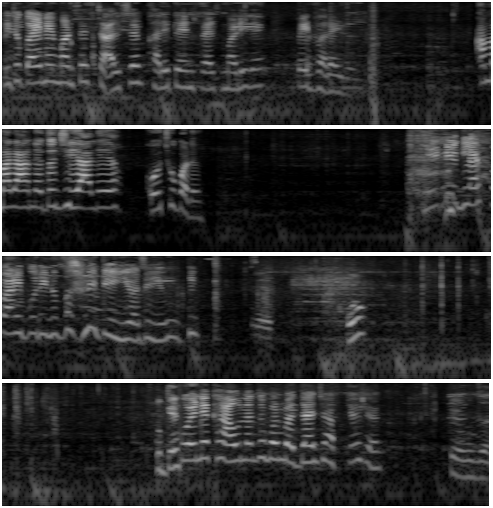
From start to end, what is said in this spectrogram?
બીજું કઈ નહીં મળશે ચાલશે. ખાલી ફ્રેન્ચ ફ્રાઈઝ મળી ગઈ પેટ ભરાઈ ગયું. અમારા આને તો જે આલે ઓછું પડે. એક એક ગ્લાસ પાણીપુરી નું પાણી પી ગયો છે યુ કોઈને ખાવું નતું પણ બધા ઝાપટ્યું છે. કેવું છે?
